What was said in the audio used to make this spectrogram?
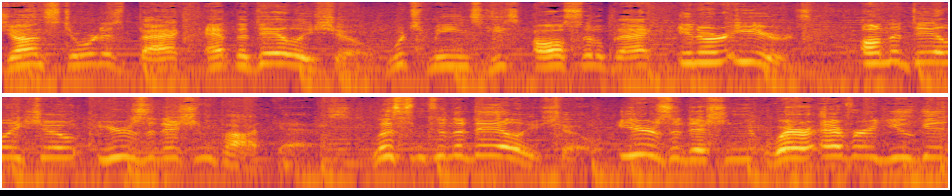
Jon Stewart is back at The Daily Show, which means he's also back in our ears on The Daily Show Ears Edition podcast. Listen to The Daily Show Ears Edition wherever you get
